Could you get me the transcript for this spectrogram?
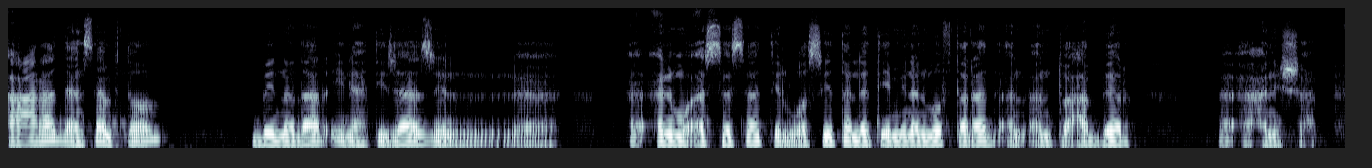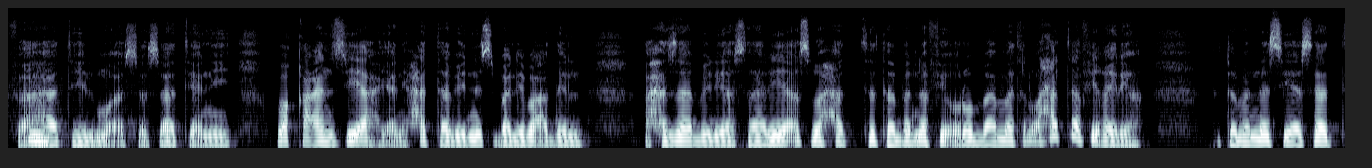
عرض أن سيمبتوم بالنظر إلى اهتزاز آه، المؤسسات الوسيطة التي من المفترض أن أن تعبر عن الشعب. فهذه المؤسسات يعني وقع انزياح يعني حتى بالنسبة لبعض الأحزاب اليسارية أصبحت تتبنى في أوروبا مثلا وحتى في غيرها تتبنى سياسات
